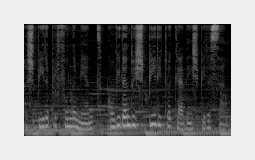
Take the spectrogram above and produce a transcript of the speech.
Respira profundamente, convidando o espírito a cada inspiração.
